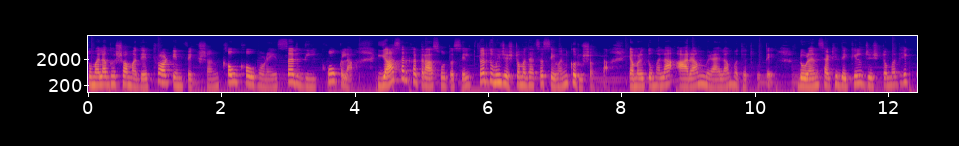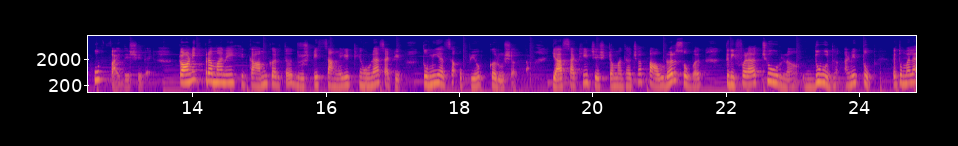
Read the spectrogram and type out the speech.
तुम्हाला घशामध्ये थ्रॉट इन्फेक्शन खवखव होणे सर्दी खोकला यासारखा त्रास होत असेल तर तुम्ही ज्येष्ठमधाचं सेवन करू शकता. यामुळे तुम्हाला आराम मिळायला मदत होते. डोळ्यांसाठी देखील ज्येष्ठमध हे खूप फायदेशीर आहे. टॉनिकप्रमाणे हे काम करतं दृष्टी चांगली ठेवण्यासाठी तुम्ही याचा उपयोग करू शकता. यासाठी ज्येष्ठमधाच्या पावडरसोबत त्रिफळा चूर्ण दूध आणि तूप हे तुम्हाला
